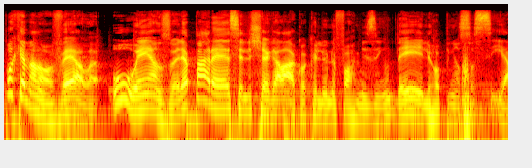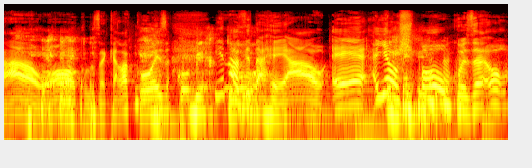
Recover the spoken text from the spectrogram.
porque na novela, o Enzo, ele aparece, ele chega lá com aquele uniformezinho dele, roupinha social, óculos, aquela coisa. Cobertor. E na vida real, é. E aos poucos, é, o-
